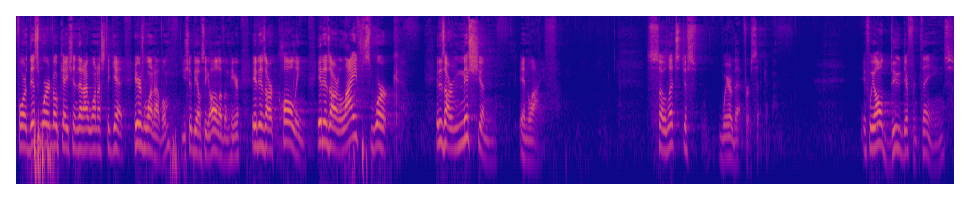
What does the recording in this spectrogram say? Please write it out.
for this word vocation that I want us to get. Here's one of them. You should be able to see all of them here. It is our calling, it is our life's work, it is our mission in life. So let's just wear that for a second. If we all do different things,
